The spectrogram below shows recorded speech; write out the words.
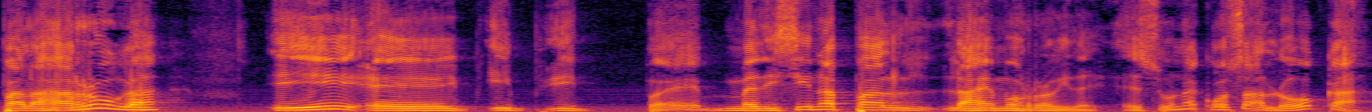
para las arrugas y, eh, pues, medicinas para las hemorroides. Es una cosa loca.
